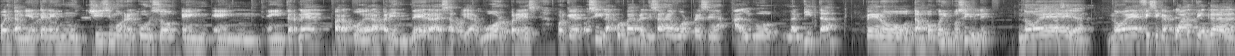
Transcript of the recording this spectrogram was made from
pues también tenés muchísimos recursos en, en, en, Internet para poder aprender a desarrollar WordPress, porque sí, la curva de aprendizaje de WordPress es algo larguita, pero tampoco es imposible. No es, no es física cuántica.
